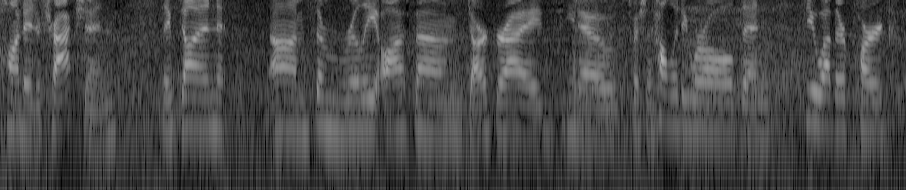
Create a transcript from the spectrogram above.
haunted attractions. They've done um, some really awesome dark rides, you know, especially Holiday World and a few other parks.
